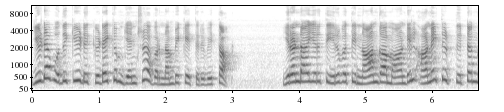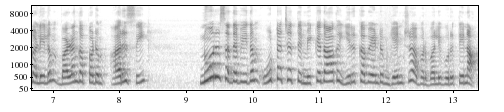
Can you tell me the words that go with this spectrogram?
இடஒதுக்கீடு கிடைக்கும் என்று அவர் நம்பிக்கை தெரிவித்தார். இரண்டாயிரத்தி இருபத்தி நான்காம் ஆண்டில் அனைத்து திட்டங்களிலும் வழங்கப்படும் அரிசி நூறு சதவீதம் ஊட்டச்சத்து மிக்கதாக இருக்க வேண்டும் என்று அவர் வலியுறுத்தினார்.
